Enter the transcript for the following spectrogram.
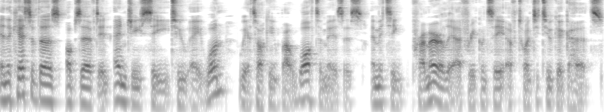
In the case of those observed in NGC 281, we are talking about water masers, emitting primarily at a frequency of 22 GHz,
